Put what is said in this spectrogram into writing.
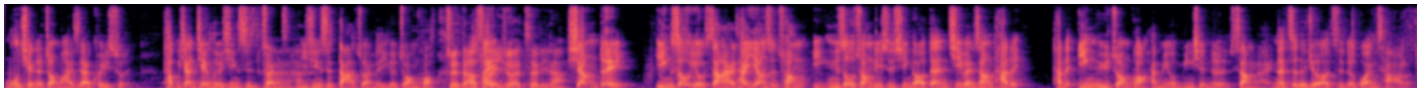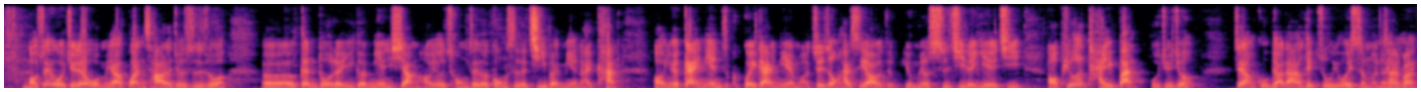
目前的状况还是在亏损，它不像建和兴是赚，已经是大赚的一个状况，最大差异就在这里啦，相对。营收有上来，它一样是创营营收创历史新高，但基本上它的它的盈余状况还没有明显的上来，那这个就要值得观察了。好，所以我觉得我们要观察的就是说，呃，更多的一个面向哈，又从这个公司的基本面来看，哦，因为概念这个归概念嘛，最终还是要有没有实际的业绩。好，比如说台办，我觉得就这张股票大家可以注意，为什么呢？因为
